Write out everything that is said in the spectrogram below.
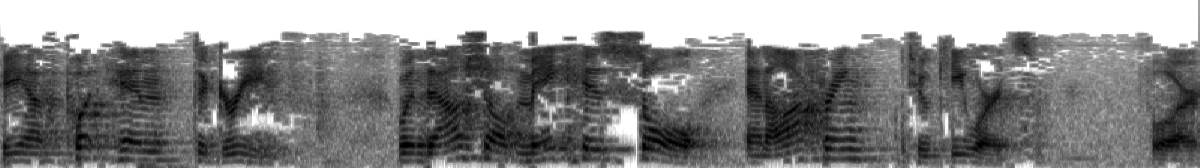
He hath put him to grief. When thou shalt make his soul an offering, two key words, for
